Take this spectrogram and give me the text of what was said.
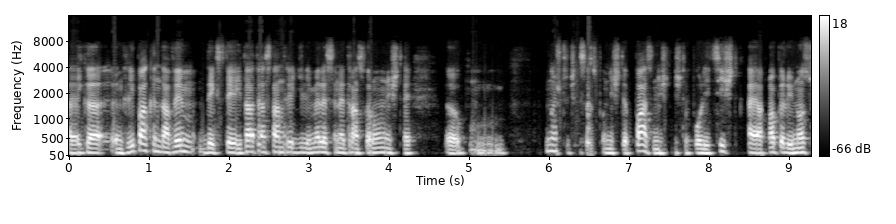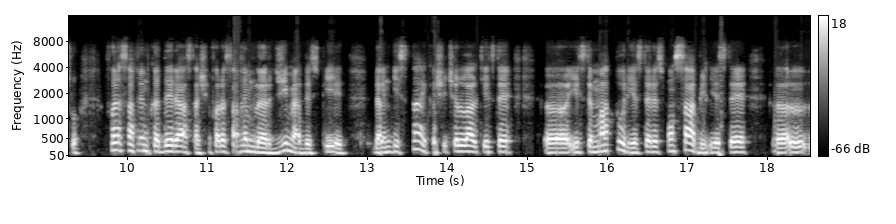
Adică în clipa când avem dexteritatea asta între ghilimele să ne transformăm în niște uh, nu știu ce să spun, niște paznici, niște polițiști ai aproape lui nostru, fără să avem căderea asta și fără să avem lărgimea de spirit, de a gândi, stai că și celălalt este, uh, este matur, este responsabil, este uh,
